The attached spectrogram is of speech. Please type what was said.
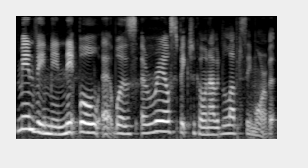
men v men netball, it was a real spectacle and I would love to see more of it.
